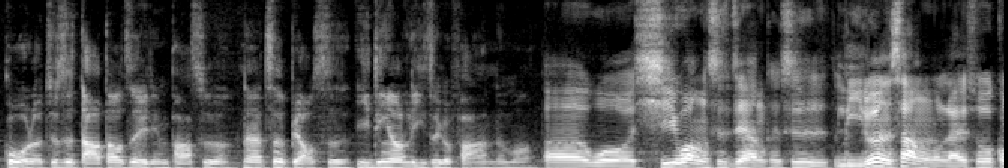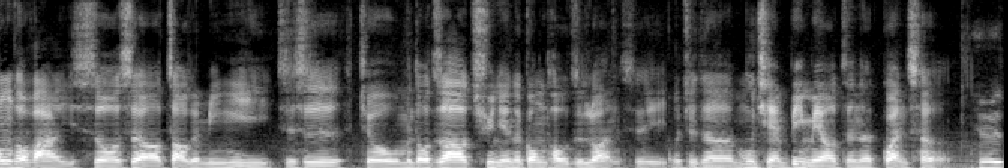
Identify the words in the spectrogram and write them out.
过了，就是达到这一定趴数了，那这表示一定要立这个法案了吗？呃，我希望是这样，可是理论上来说，公投法里说是要照着民意，只是就我们都知道去年的公投之乱，所以我觉得目前。并没有真的贯彻，因为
